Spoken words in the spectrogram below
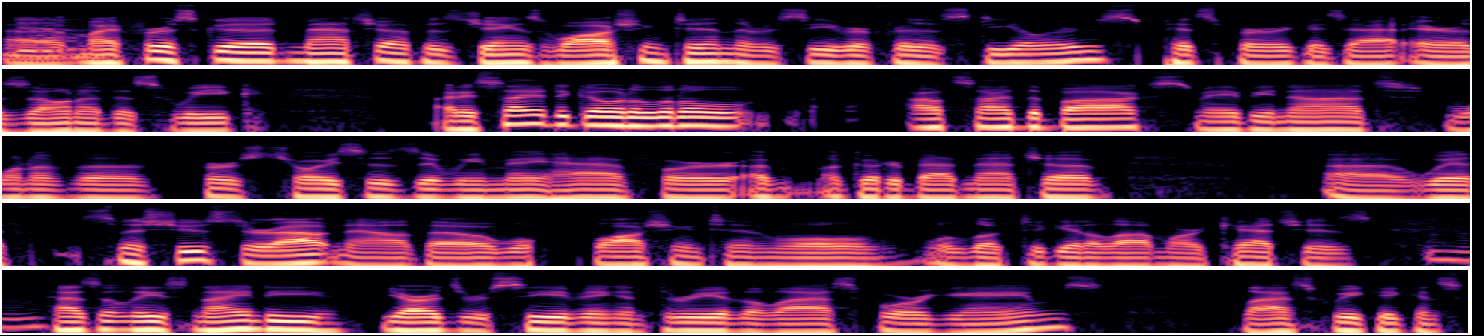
Uh, Yeah. My first good matchup is James Washington, the receiver for the Steelers. Pittsburgh is at Arizona this week. I decided to go at a little outside the box, maybe not one of the first choices that we may have for a, a good or bad matchup. Uh, with Smith Schuster out now, though, Washington will will look to get a lot more catches Mhm. has at least 90 yards receiving in three of the last four games. Last week against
